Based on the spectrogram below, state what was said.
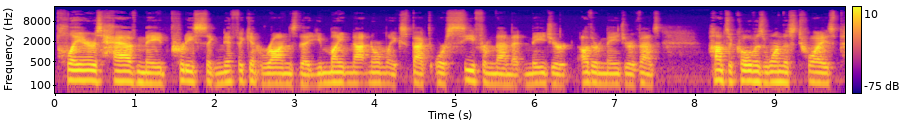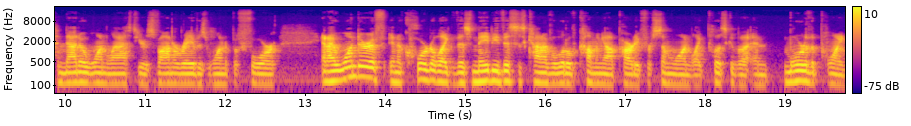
players have made pretty significant runs that you might not normally expect or see from them at major other major events. Hantuchova's won this twice. Pennetta won last year. Zvonareva won it before. And I wonder if in a quarter like this, maybe this is kind of a little coming out party for someone like Pliskova, and more to the point,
